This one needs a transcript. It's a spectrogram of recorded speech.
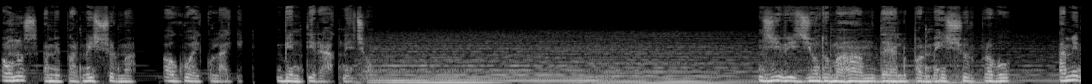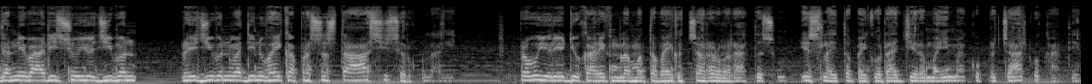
आउनुहोस् हामी परमेश्वरमा अगुवाईको लागि बिन्ती राख्नेछौँ। जीवी जिउँदो महान दयालु परमेश्वर प्रभु हामी धन्यवादी छौँ यो जीवन र यो जीवनमा दिनुभएका प्रशस्त आशिषहरूको लागि। प्रभु यो रेडियो कार्यक्रमलाई म तपाईँको चरणमा राख्दछु। यसलाई तपाईँको राज्य र महिमाको प्रचारको खातिर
